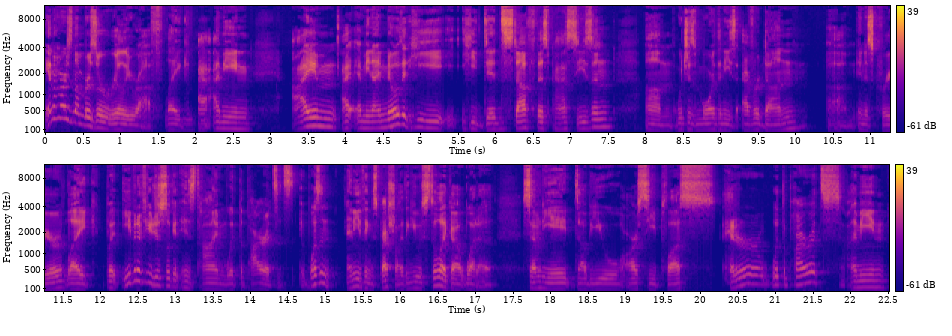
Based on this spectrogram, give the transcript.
Andujar's numbers are really rough. Like I, I mean, I'm I, I mean I know that he he did stuff this past season, um, which is more than he's ever done um, in his career. Like, but even if you just look at his time with the Pirates, it's it wasn't anything special. I think he was still like a what a seventy eight WRC plus hitter with the Pirates. I mean.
